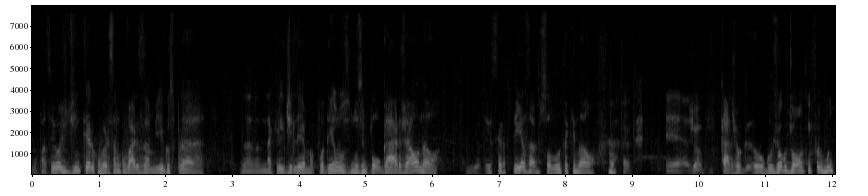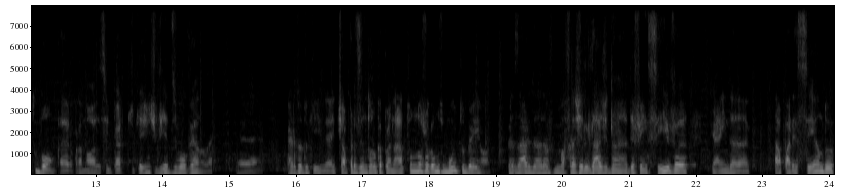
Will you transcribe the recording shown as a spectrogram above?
eu passei hoje o dia inteiro conversando com vários amigos para na, naquele dilema. Podemos nos empolgar já ou não? E eu tenho certeza absoluta que não. É, cara, o jogo de ontem foi muito bom, cara, para nós, assim, perto do que a gente vinha desenvolvendo, né? É, perto do que a gente apresentou no campeonato, nós jogamos muito bem, ó. Apesar de uma fragilidade na defensiva, que ainda está aparecendo,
